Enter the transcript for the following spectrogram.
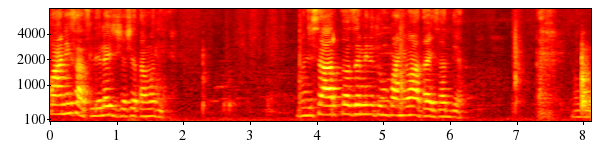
पाणी साचलेलं आहे शेतामध्ये. म्हणजे सारखं जमिनीतून पाणी वाहत आहे सध्या. हो.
